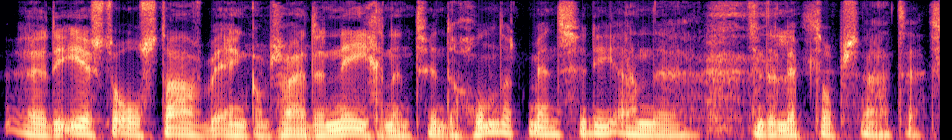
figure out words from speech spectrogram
de eerste All-Staff bijeenkomst waren er 2900 mensen die aan de, aan de laptop zaten.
